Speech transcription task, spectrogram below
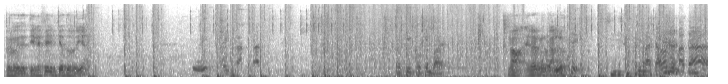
¿Pero que te tiene silenciado todavía? No, Kiko, ¿quién va? eh? No, era con Carlos. Me acabas de matar.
